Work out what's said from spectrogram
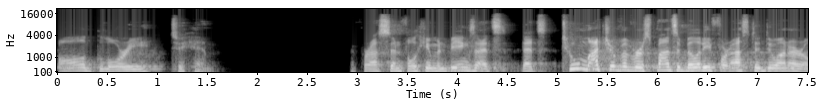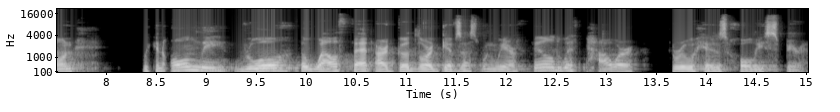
all glory to Him. And for us sinful human beings, that's, that's too much of a responsibility for us to do on our own. We can only rule the wealth that our good Lord gives us when we are filled with power through His Holy Spirit.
